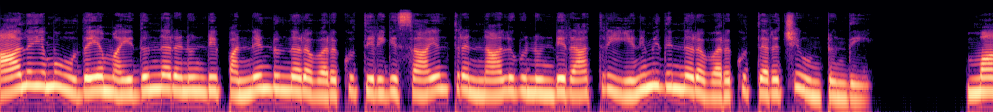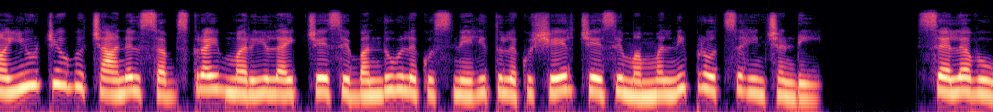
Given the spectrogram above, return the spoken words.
ఆలయము ఉదయం ఐదున్నర నుండి పన్నెండున్నర వరకు తిరిగి సాయంత్రం నాలుగు నుండి రాత్రి ఎనిమిదిన్నర వరకు తెరచి ఉంటుంది. మా యూట్యూబ్ ఛానల్ సబ్స్క్రైబ్ మరియు లైక్ చేసి బంధువులకు స్నేహితులకు షేర్ చేసి మమ్మల్ని ప్రోత్సహించండి. సెలవు.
